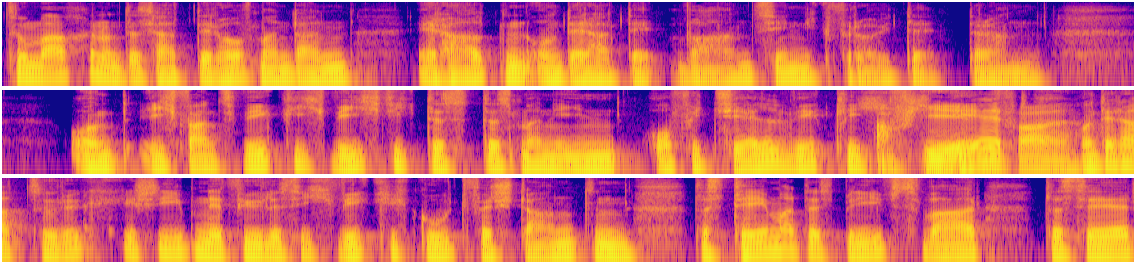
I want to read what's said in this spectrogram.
zu machen. Und das hat der Hoffmann dann erhalten und er hatte wahnsinnig Freude daran. Und ich fand es wirklich wichtig, dass, dass man ihn offiziell wirklich Auf jeden ehrt. Fall. Und er hat zurückgeschrieben, er fühle sich wirklich gut verstanden. Das Thema des Briefs war, dass er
